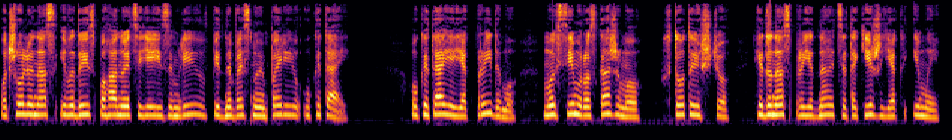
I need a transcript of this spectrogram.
очолюй нас і веди з поганої цієї землі в піднебесну імперію у Китай. У Китаї, як прийдемо, ми всім розкажемо, хто ти і що, і до нас приєднаються такі ж, як і ми.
